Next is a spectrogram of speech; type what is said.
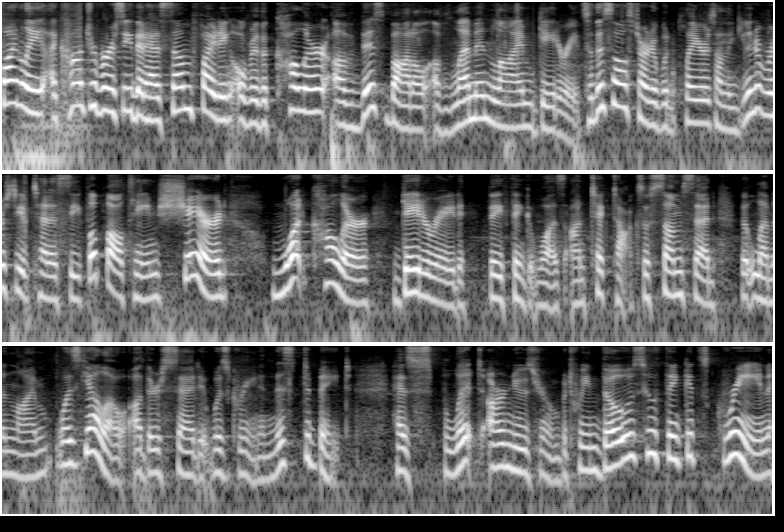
Finally, a controversy that has some fighting over the color of this bottle of lemon lime Gatorade. So this all started when players on the University of Tennessee football team shared what color Gatorade they think it was on TikTok. So some said that lemon lime was yellow, others said it was green. And this debate has split our newsroom between those who think it's green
